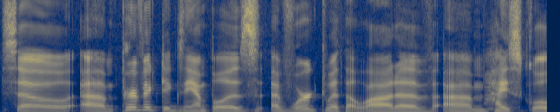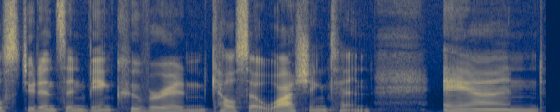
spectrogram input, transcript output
So, um, perfect example is I've worked with a lot of um, high school students in Vancouver and Kelso, Washington, and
